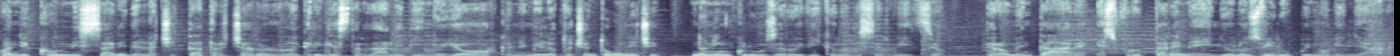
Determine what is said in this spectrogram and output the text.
quando i commissari della città tracciarono la griglia stradale di New York nel 1811, non inclusero i vicoli di servizio per aumentare e sfruttare meglio lo sviluppo immobiliare.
